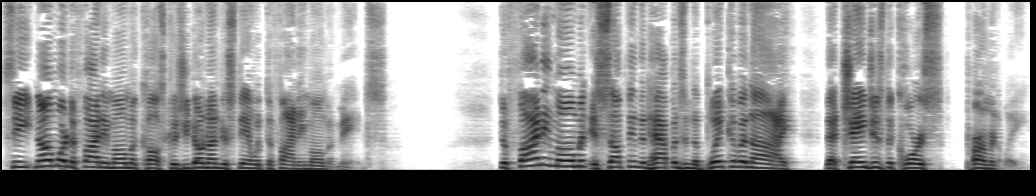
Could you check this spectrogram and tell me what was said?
See, no more defining moment calls because you don't understand what defining moment means. Defining moment is something that happens in the blink of an eye that changes the course permanently.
